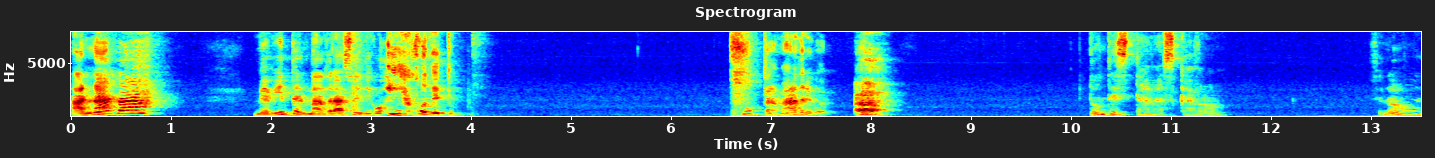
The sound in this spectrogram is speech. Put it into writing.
a nada. Me avienta el madrazo y digo, hijo de tu... Puta madre, güey. ¡Ah! ¿Dónde estabas, cabrón? No,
